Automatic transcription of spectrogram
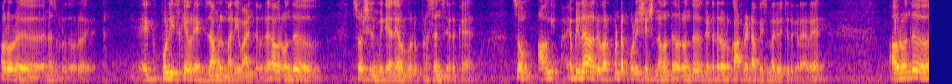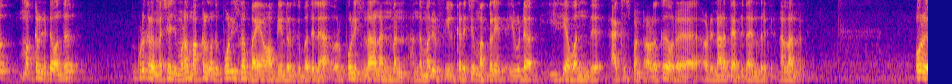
அவர் ஒரு என்ன சொல்கிறது ஒரு போலீஸ்க்கே ஒரு எக்ஸாம்பிள் மாதிரி வாழ்ந்தவர். அவர் வந்து சோஷியல் மீடியாலேயே அவருக்கு ஒரு ப்ரெசன்ஸ் இருக்கு. ஸோ அவங்க எப்படின்னா அவர் ஒர்க் பண்ணுற போலீஸ் ஸ்டேஷனை வந்து அவர் வந்து கிட்டத்தட்ட ஒரு கார்ப்பரேட் ஆஃபீஸ் மாதிரி வச்சுருக்கிறாரு. அவர் வந்து மக்கள்கிட்ட வந்து கொடுக்குற மெசேஜ் மூலம் மக்களுக்கு வந்து போலீஸ்னால் பயம் அப்படின்றதுக்கு பதிலாக ஒரு போலீஸ்னால் நண்பன். அந்த மாதிரி ஒரு ஃபீல் கிடச்சி மக்களே இவர்கிட்ட ஈஸியாக வந்து ஆக்சஸ் பண்ணுற அளவுக்கு ஒரு அவருடைய நடத்தை அப்படி தான் இருந்திருக்கு. நல்லா இருந்திருக்கு. ஒரு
